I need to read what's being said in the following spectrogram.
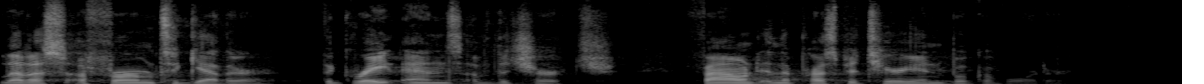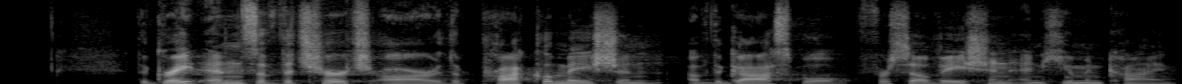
Let us affirm together the great ends of the church, found in the Presbyterian Book of Order. The great ends of the church are the proclamation of the gospel for salvation and humankind,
